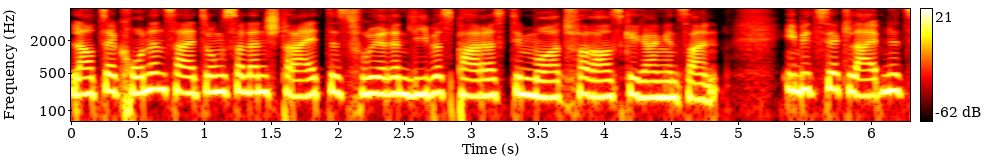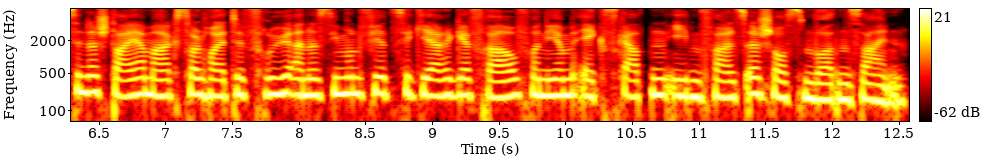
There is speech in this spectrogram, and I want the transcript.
Laut der Kronenzeitung soll ein Streit des früheren Liebespaares dem Mord vorausgegangen sein. Im Bezirk Leibniz in der Steiermark soll heute früh eine 47-jährige Frau von ihrem Ex-Gatten ebenfalls erschossen worden sein.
